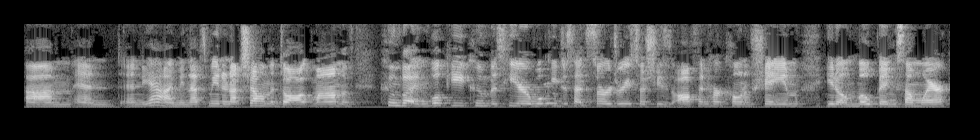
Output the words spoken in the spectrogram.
Um, and and yeah, I mean that's me in a nutshell. I'm the dog mom of Kumba and Wookie. Kumba's here. Wookie just had surgery, so she's off in her cone of shame, you know, moping somewhere.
